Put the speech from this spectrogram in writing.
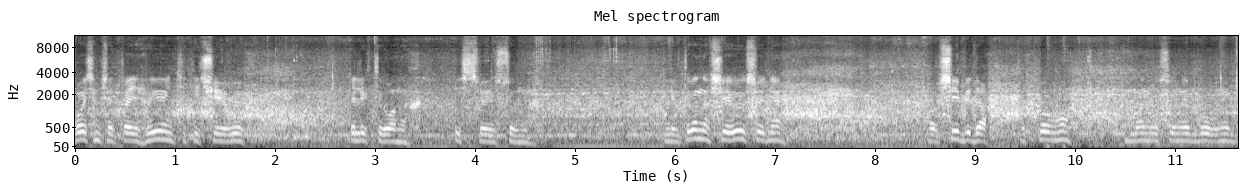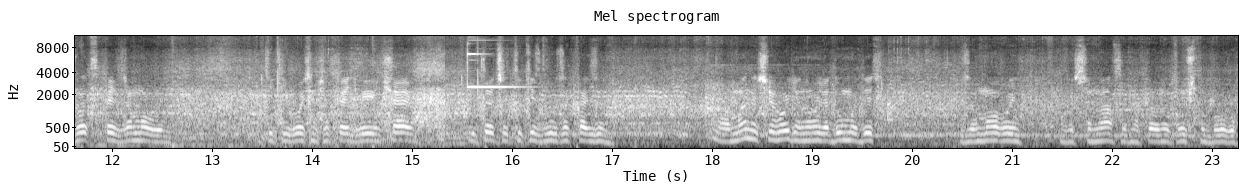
85 гривень тільки чайових електронних із цієї суми. Електронних чайових сьогодні взагалі біда. Такого в мене ще не було. Ну, 25 замовлень. Тільки 85 гривень чаю. І це ще тільки з двох заказів. А в мене сьогодні, ну я думаю, десь замовлень 18, напевно, точно було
